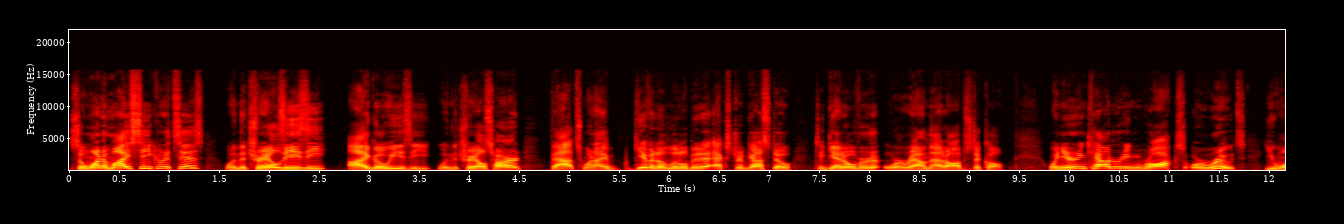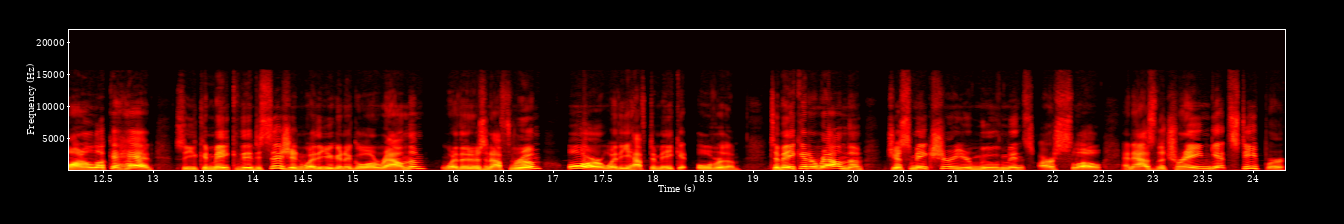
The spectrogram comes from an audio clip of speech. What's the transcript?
So one of my secrets is when the trail's easy, I go easy. When the trail's hard, that's when I give it a little bit of extra gusto to get over or around that obstacle. When you're encountering rocks or roots, you want to look ahead so you can make the decision whether you're going to go around them, whether there's enough room, or whether you have to make it over them. To make it around them, just make sure your movements are slow. And as the terrain gets steeper,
